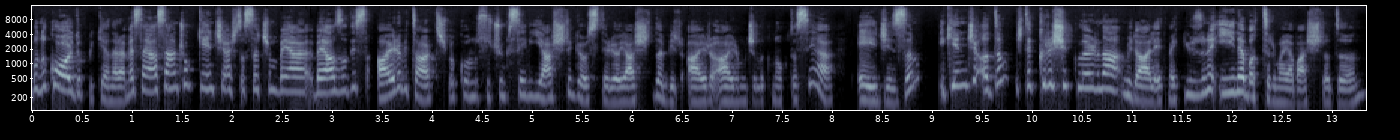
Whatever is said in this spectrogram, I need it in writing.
bunu koyduk bir kenara. Mesela sen çok genç yaşta saçın beya beyazladıysa ayrı bir tartışma konusu. Çünkü seni yaşlı gösteriyor. Yaşlı da bir ayrı ayrımcılık noktası ya ageism. İkinci adım işte kırışıklarına müdahale etmek. Yüzüne iğne batırmaya başladığın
